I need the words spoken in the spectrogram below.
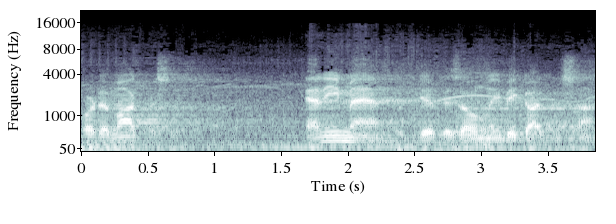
For democracy, any man would give his only begotten son.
